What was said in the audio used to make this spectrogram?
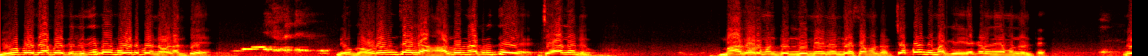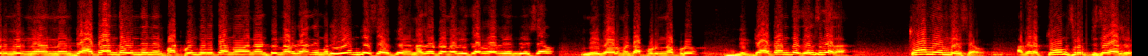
నువ్వు ప్రజాప్రతినిధి మేము ఓడిపోయిన వాళ్ళు అంతే. నువ్వు గౌరవించాలి? ఆలూరుని అభివృద్ధి చేయాలి నువ్వు? మా గవర్నమెంట్ ఉంది మేమేం చేస్తామంటారు? చెప్పండి మాకు ఎక్కడ ఏమన్నా ఉంటే. మీరు మీరు నేను- నేను డేటా అంతా ఉంది నేను పట్టుకొని తిరుగుతాను అని అంటున్నారు కానీ మరి ఏం చేసావు నగరడోన రిజర్వాయర్ ఏం చేసావు మీ గవర్నమెంట్ అప్పుడు ఉన్నప్పుడు నీకు డేటా అంతా తెలుసు కదా? తూమ్ ఏం చేసావు అక్కడ తూమ్ షిఫ్ట్ చేయాలి.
